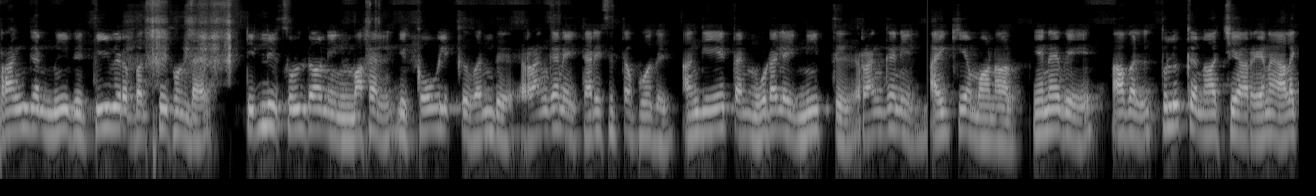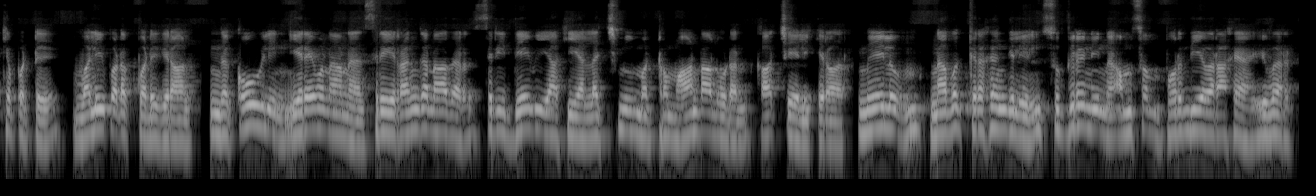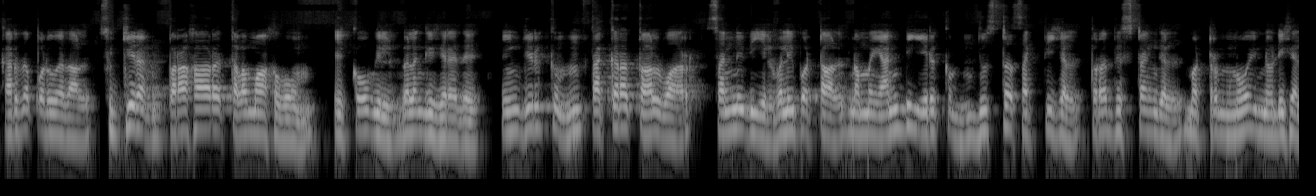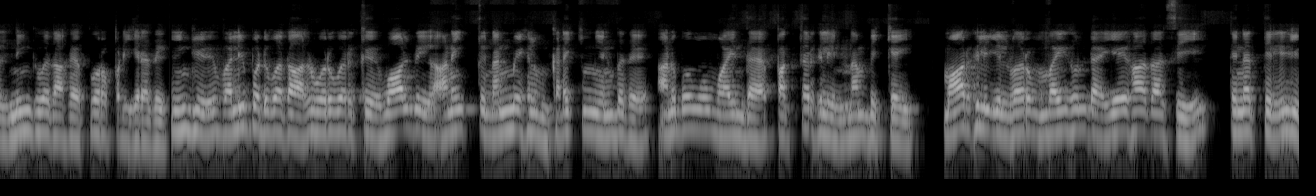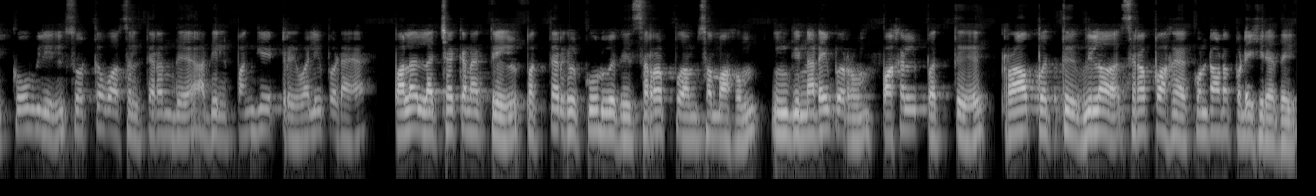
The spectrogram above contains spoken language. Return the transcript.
ரங்கன் மீது தீவிர பக்தி கொண்ட டில்லி சுல்தானின் மகள் இக்கோவிலுக்கு வந்து ரங்கனை தரிசித்த போது அங்கேயே தன் உடலை நீத்து ரங்கனில் ஐக்கியமானாள். எனவே அவள் துலுக்க நாச்சியார் என அழைக்கப்பட்டு வழிபடப்படுகிறாள். இந்த கோவிலின் இறைவனான ஸ்ரீ ரங்கநாதர் ஸ்ரீ தேவியாகிய லட்சுமி மற்றும் ஆண்டாளுடன் காட்சியளிக்கிறார். மேலும் நவக்கிரகங்களில் சுக்கிரனின் அம்சம் பொருந்தியவராக இவர் கருதப்படுவதால் சுக்கிரன் பிரகார தலமாகவும் இக்கோவில் விளங்குகிறது. இங்கிருக்கும் தக்கரத்தாழ்வார் சந்நிதியில் வழிபட்டால் நம்மை அண்டி இருக்கும் துஷ்ட சக்திகள் துரதிர்ஷ்டங்கள் மற்றும் நோய் நொடிகள் நீங்குவதாக கூறப்படுகிறது. இங்கு வழிபடுவதால் ஒருவருக்கு வாழ்வில் அனைத்து நன்மைகளும் கிடைக்கும் என்பது அனுபவம் வாய்ந்த பக்தர்களின் நம்பிக்கை. மார்கழியில் வரும் வைகுண்ட ஏகாதசி தினத்தில் இக்கோவிலில் சொர்க்கவாசல் திறந்து அதில் பங்கேற்று வழிபட பல லட்சக்கணக்கில் பக்தர்கள் கூடுவது சிறப்பு அம்சமாகும். இங்கு நடைபெறும் பகல் பத்து ரா பத்து விழா சிறப்பாக கொண்டாடப்படுகிறது.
